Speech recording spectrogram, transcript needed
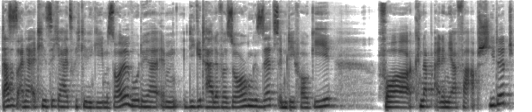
dass es eine IT-Sicherheitsrichtlinie geben soll, wurde ja im Digitale Versorgungsgesetz, im DVG, vor knapp einem Jahr verabschiedet.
